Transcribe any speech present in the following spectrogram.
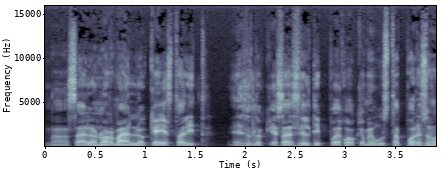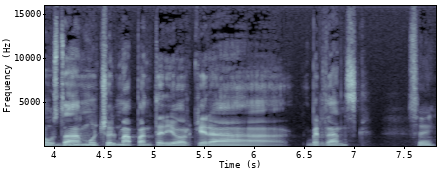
no. O sea, lo normal, lo que hay hasta ahorita. Eso es lo que, o sea, es el tipo de juego que me gusta. Por eso me gustaba mucho el mapa anterior que era Verdansk. Sí.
